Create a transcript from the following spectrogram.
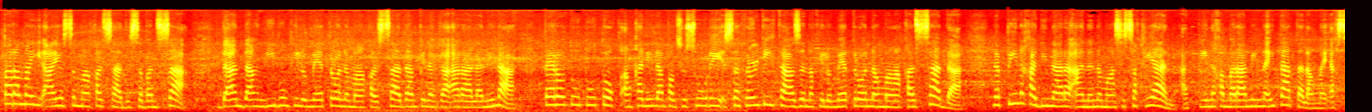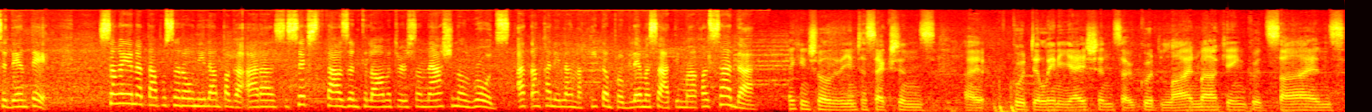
para maiayos ang mga kalsada sa bansa. Daan-daang libong kilometro ng mga kalsada ang pinag-aaralan nila pero tututok ang kanilang pagsusuri sa 30,000 na kilometro ng mga kalsada na pinakadinaraanan ng mga sasakyan at pinakamaraming naitatalang may aksidente. Sa ngayon natapos na raw nila ang pag-aaral sa 6,000 kilometers ng national roads at ang kanilang nakitang problema sa ating mga kalsada Making sure that the intersections are good delineation, so good line marking, good signs,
